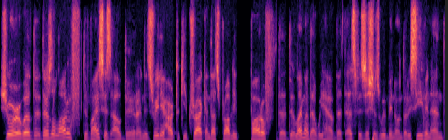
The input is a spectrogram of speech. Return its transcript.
Sure. Well, th- there's a lot of devices out there, and it's really hard to keep track. And that's probably part of the dilemma that we have that as physicians, we've been on the receiving end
